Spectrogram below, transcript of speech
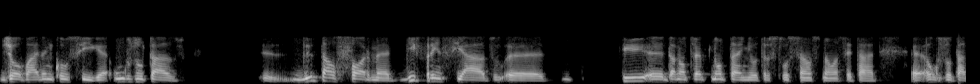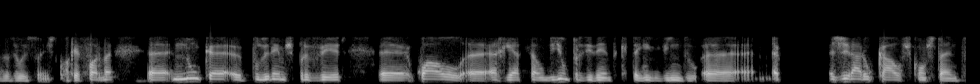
Joe Biden consiga um resultado eh, de tal forma diferenciado uh, que uh, Donald Trump não tenha outra solução senão aceitar uh, o resultado das eleições. De qualquer forma, nunca poderemos prever qual a reação de um presidente que tem vindo a, a, gerar o caos constante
